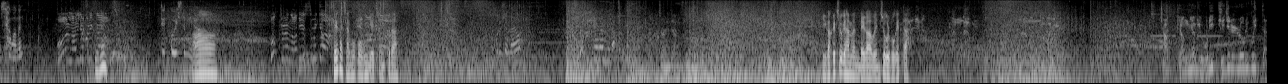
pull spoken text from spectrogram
상황은 뭘 날려버릴까? 네. 듣고 있습니다. 아 목표는 어디 있습니까? 걔가 잘못 뽑은 게 좀 크다 부르셨나요? 이동합니다. 전장 소환 네가 그쪽에 하면 내가 왼쪽을 보겠다 적 병력이 우리 기지를 노리고 있다.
